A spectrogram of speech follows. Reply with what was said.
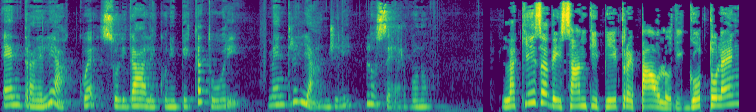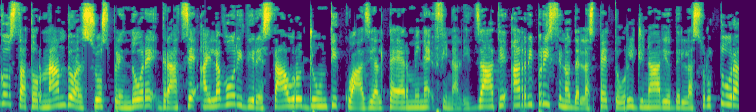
entra nelle acque, solidale con i peccatori, mentre gli angeli lo servono. La chiesa dei Santi Pietro e Paolo di Gottolengo sta tornando al suo splendore grazie ai lavori di restauro giunti quasi al termine, finalizzati al ripristino dell'aspetto originario della struttura,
